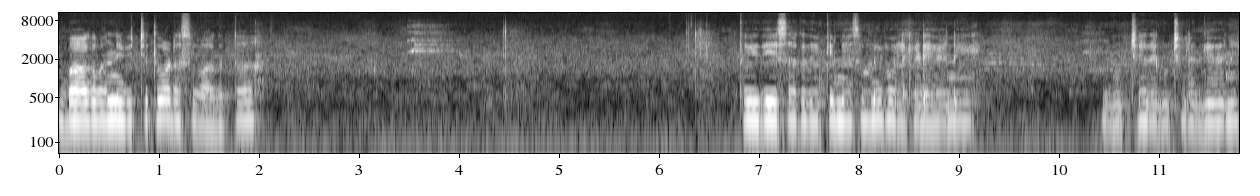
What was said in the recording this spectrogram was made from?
ਬਾਗਬਾਨੀ ਵਿੱਚ ਤੁਹਾਡਾ ਸਵਾਗਤ ਆ। ਤੁਸੀਂ ਦੇਖ ਸਕਦੇ ਹੋ ਕਿੰਨੇ ਸੋਹਣੇ ਫੁੱਲ ਖਿੜੇ ਹੋਏ ਨੇ। ਗੁੱਛੇ ਦੇ ਗੁੱਛੇ ਲੱਗੇ ਹੋਏ ਨੇ।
